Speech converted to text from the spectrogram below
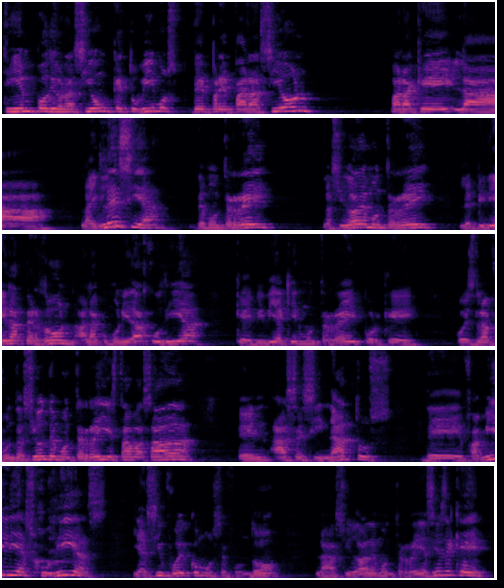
tiempo de oración que tuvimos de preparación para que la, la iglesia de Monterrey, la ciudad de Monterrey, le pidiera perdón a la comunidad judía que vivía aquí en Monterrey porque pues la fundación de Monterrey está basada en asesinatos de familias judías y así fue como se fundó la ciudad de Monterrey. Así es de que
